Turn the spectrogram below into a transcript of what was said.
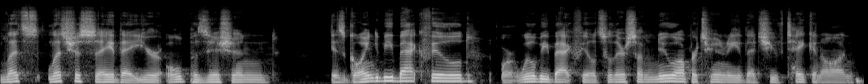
Let's let's just say that your old position is going to be backfilled or it will be backfilled. So there's some new opportunity that you've taken on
